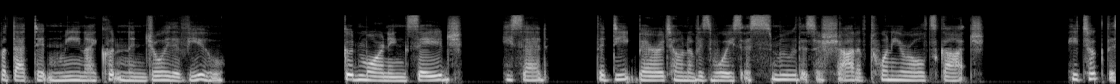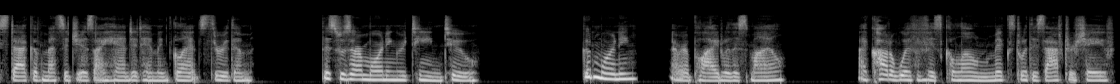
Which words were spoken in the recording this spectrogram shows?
But that didn't mean I couldn't enjoy the view. Good morning, Sage, he said, the deep baritone of his voice as smooth as a shot of 20 year old scotch. He took the stack of messages I handed him and glanced through them. This was our morning routine, too. Good morning, I replied with a smile. I caught a whiff of his cologne mixed with his aftershave.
